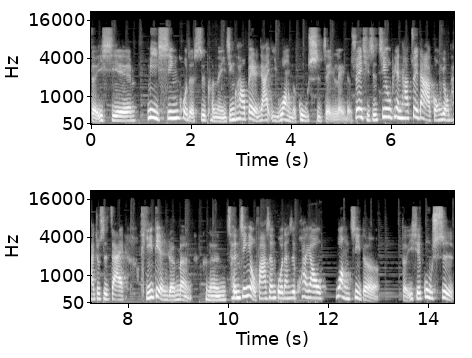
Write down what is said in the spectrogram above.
的一些秘辛，或者是可能已经快要被人家遗忘的故事这一类的。所以其实纪录片它最大的功用，它就是在提点人们。可能曾经有发生过，但是快要忘记的的一些故事，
